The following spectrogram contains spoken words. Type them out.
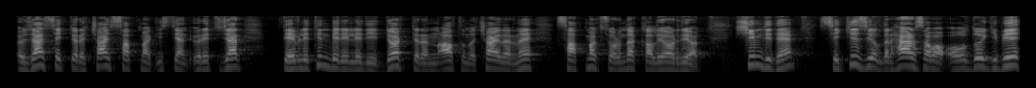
Özel sektöre çay satmak isteyen üreticiler devletin belirlediği 4 liranın altında çaylarını satmak zorunda kalıyor diyor. Şimdi de 8 yıldır her sabah olduğu gibi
